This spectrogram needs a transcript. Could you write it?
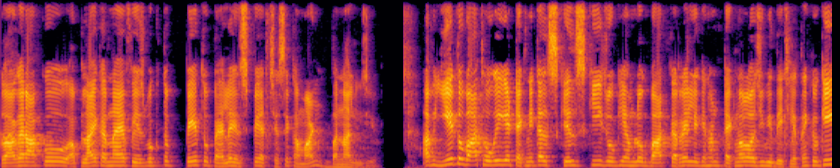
तो अगर आपको अप्लाई करना है फेसबुक तो पे तो पहले इस पर अच्छे से कमांड बना लीजिए। अब ये तो बात हो गई है टेक्निकल स्किल्स की, जो कि हम लोग बात कर रहे हैं, लेकिन हम टेक्नोलॉजी भी देख लेते हैं, क्योंकि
